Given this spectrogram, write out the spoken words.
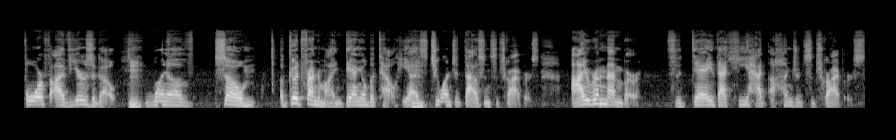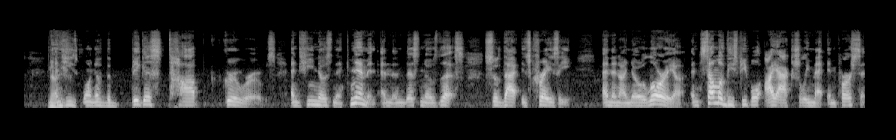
four or five years ago. Hmm. One of so a good friend of mine, Daniel Batal, he has mm-hmm. 200,000 subscribers. I remember the day that he had 100 subscribers. Nice. And he's one of the biggest top gurus. And he knows Nick Nimmin. And then this knows this. So that is crazy. And then I know Loria. And some of these people I actually met in person.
